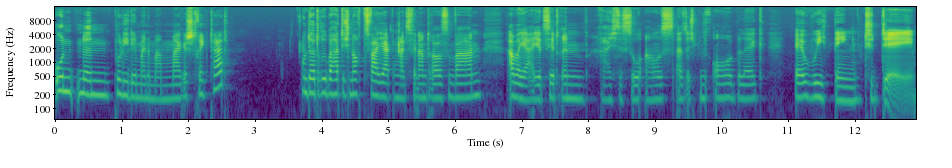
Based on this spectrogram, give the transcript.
und einen Pulli, den meine Mama mal gestrickt hat. Und darüber hatte ich noch zwei Jacken, als wir dann draußen waren. Aber ja, jetzt hier drin reicht es so aus. Also ich bin all black, everything today.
